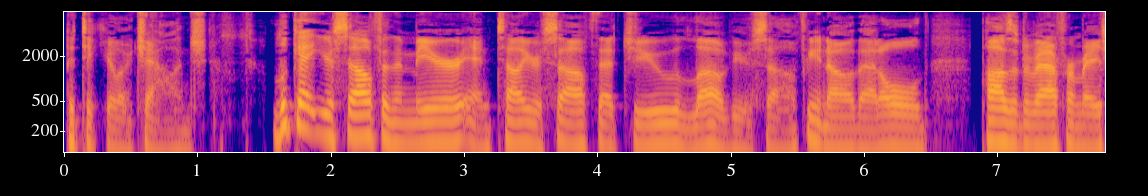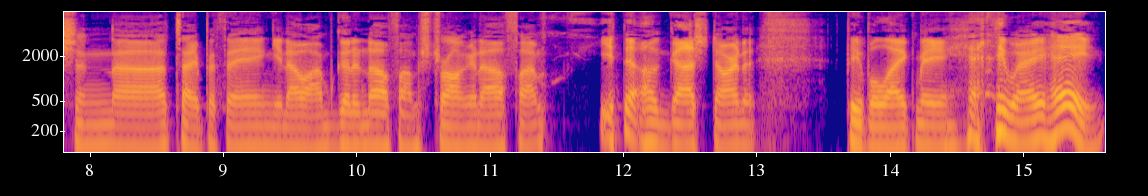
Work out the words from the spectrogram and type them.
particular challenge look at yourself in the mirror and tell yourself that you love yourself. You know, that old positive affirmation uh, type of thing. You know, I'm good enough. I'm strong enough. I'm, you know, gosh darn it. People like me. Anyway, hey,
